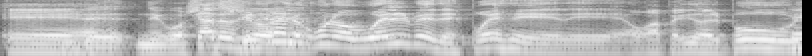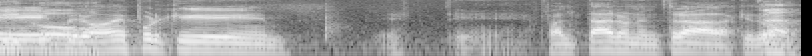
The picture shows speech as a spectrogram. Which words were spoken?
Eh, De negociaciones. Claro, en general uno vuelve después de, de- o a pedido del Sí, público. pero es porque este, faltaron entradas, quedó, Claro.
